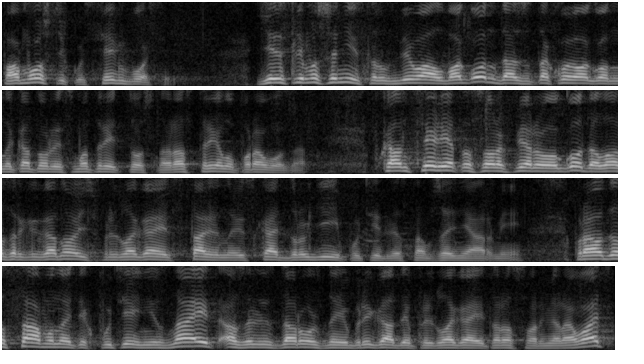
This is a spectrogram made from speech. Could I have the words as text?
Помощнику 7-8. Если машинист разбивал вагон, даже такой вагон, на который смотреть тошно, расстрелу паровоза. В конце лета 41 года Лазарь Каганович предлагает Сталину искать другие пути для снабжения армии. Правда, сам он этих путей не знает, а железнодорожные бригады предлагает расформировать,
